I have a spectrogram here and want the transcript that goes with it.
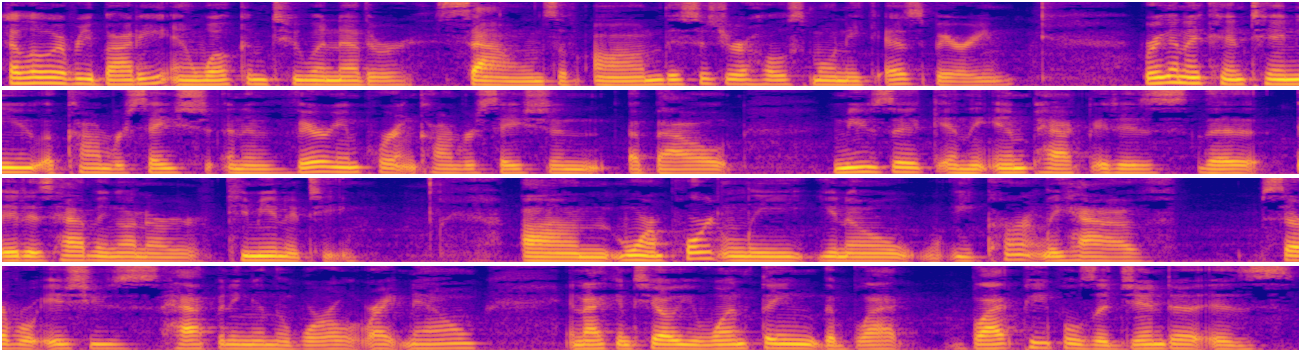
Hello, everybody, and welcome to another Sounds of Om. This is your host, Monique Esberry. We're going to continue a conversation, and a very important conversation about music and the impact it is that it is having on our community. Um, more importantly, you know, we currently have several issues happening in the world right now, and I can tell you one thing: the black black people's agenda is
